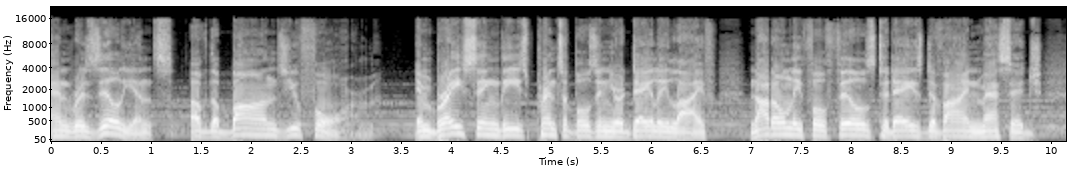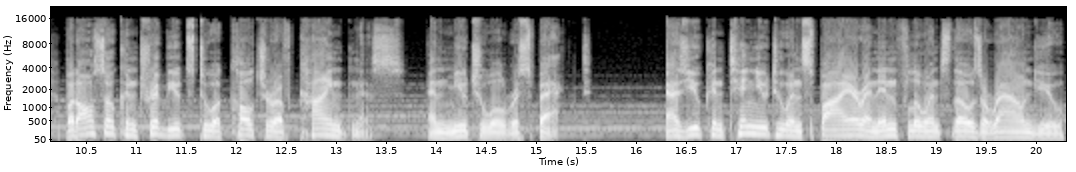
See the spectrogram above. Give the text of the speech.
and resilience of the bonds you form. Embracing these principles in your daily life not only fulfills today's divine message, but also contributes to a culture of kindness and mutual respect. As you continue to inspire and influence those around you,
